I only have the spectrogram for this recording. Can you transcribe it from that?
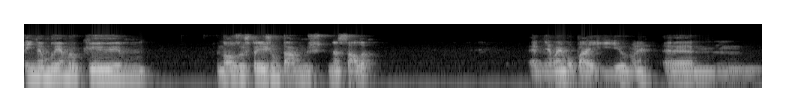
ainda me lembro que hum, nós os três juntámos na sala. A minha mãe, o meu pai e eu, não é? Hum,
